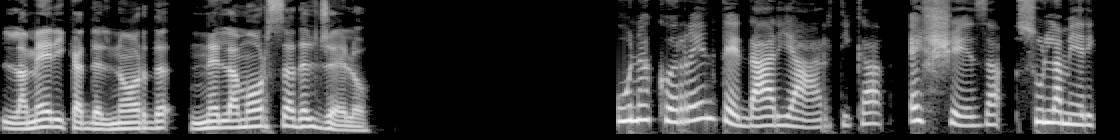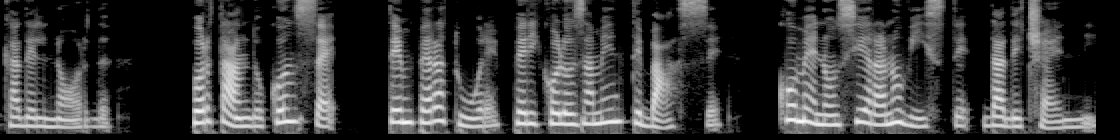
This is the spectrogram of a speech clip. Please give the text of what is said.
L'America del Nord nella morsa del gelo. Una corrente d'aria artica è scesa sull'America del Nord, portando con sé temperature pericolosamente basse, come non si erano viste da decenni.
